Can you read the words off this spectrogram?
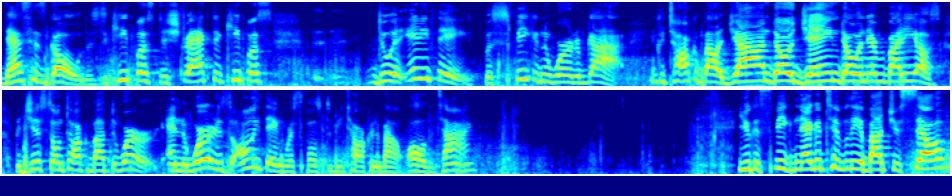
That's his goal, is to keep us distracted, keep us doing anything but speaking the Word of God. You could talk about John Doe, Jane Doe, and everybody else, but just don't talk about the Word. And the Word is the only thing we're supposed to be talking about all the time. You can speak negatively about yourself,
